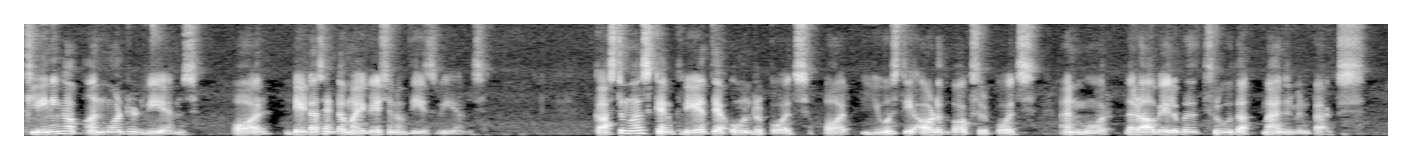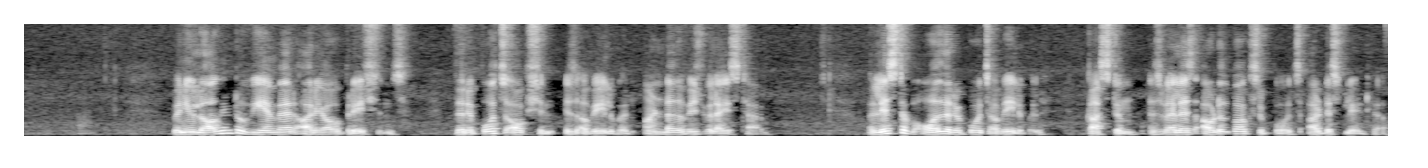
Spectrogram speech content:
cleaning up unwanted VMs or data center migration of these VMs. Customers can create their own reports or use the out of the box reports and more that are available through the management packs. When you log into VMware Aria operations, the reports option is available under the Visualize tab. A list of all the reports available, custom as well as out-of-the-box reports are displayed here.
